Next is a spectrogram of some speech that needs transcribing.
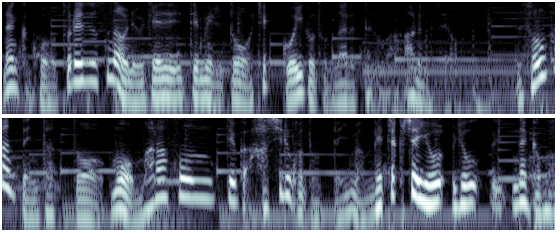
なんかこうとりあえず素直に受け入れてみると結構いいことになるっていうのはあるんですよ。でその観点に立つともうマラソンっていうか走ることって今めちゃくちゃよよなんかもう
